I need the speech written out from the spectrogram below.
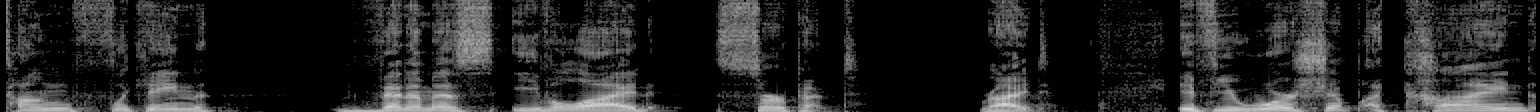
tongue flicking, venomous, evil eyed serpent, right? If you worship a kind,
